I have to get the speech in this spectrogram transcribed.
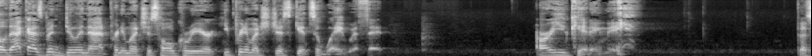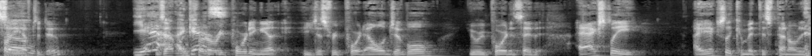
"Oh, that guy's been doing that pretty much his whole career. He pretty much just gets away with it." Are you kidding me? That's So- all you have to do. Yeah, Is that I like guess. sort of reporting? it? You just report eligible. You report and say that I actually, I actually commit this penalty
